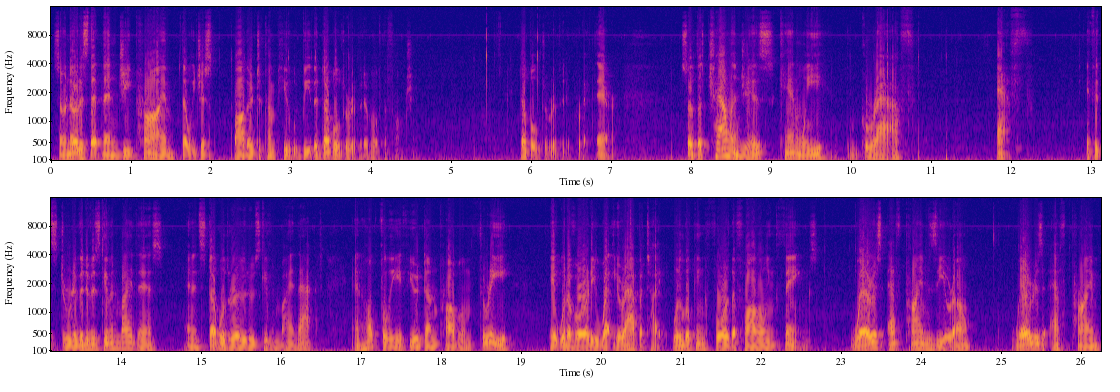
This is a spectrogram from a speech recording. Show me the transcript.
So notice that then g prime, that we just bothered to compute, would be the double derivative of the function. Double derivative right there. So the challenge is, can we graph f if its derivative is given by this and its double derivative is given by that? And hopefully, if you had done problem 3, it would have already whet your appetite. We're looking for the following things. Where is f prime 0? Where is f prime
